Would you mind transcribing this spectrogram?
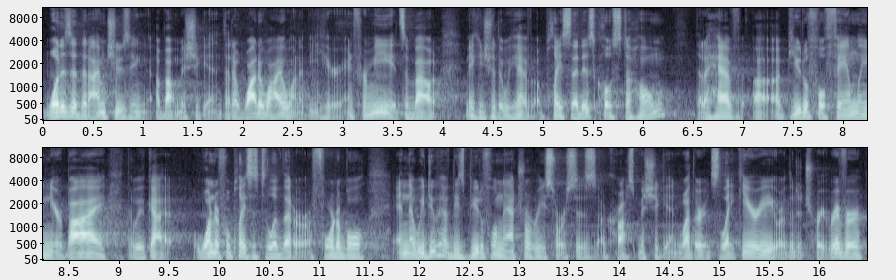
what is it that I'm choosing about Michigan? That why do I want to be here? And for me, it's about making sure that we have a place that is close to home, that I have a, a beautiful family nearby, that we've got wonderful places to live that are affordable, and that we do have these beautiful natural resources across Michigan, whether it's Lake Erie or the Detroit River.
